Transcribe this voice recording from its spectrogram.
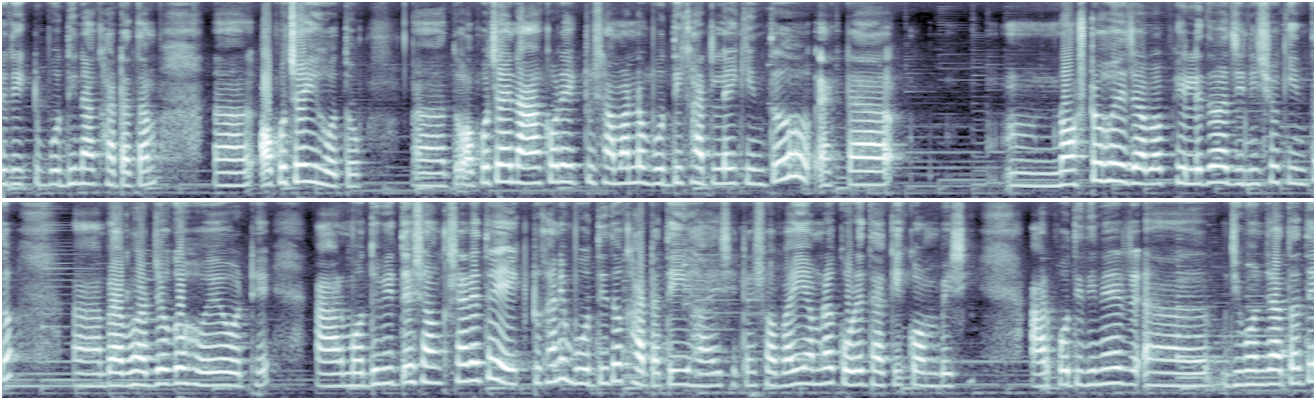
যদি একটু বুদ্ধি না খাটাতাম অপচয়ই হতো। তো অপচয় না করে একটু সামান্য বুদ্ধি খাটলেই কিন্তু একটা নষ্ট হয়ে যাওয়া ফেলে দেওয়া জিনিসও কিন্তু ব্যবহারযোগ্য হয়ে ওঠে। আর মধ্যবিত্ত সংসারে তো একটুখানি বুদ্ধি তো খাটাতেই হয়, সেটা সবাই আমরা করে থাকি কম বেশি আর প্রতিদিনের জীবনযাত্রাতে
